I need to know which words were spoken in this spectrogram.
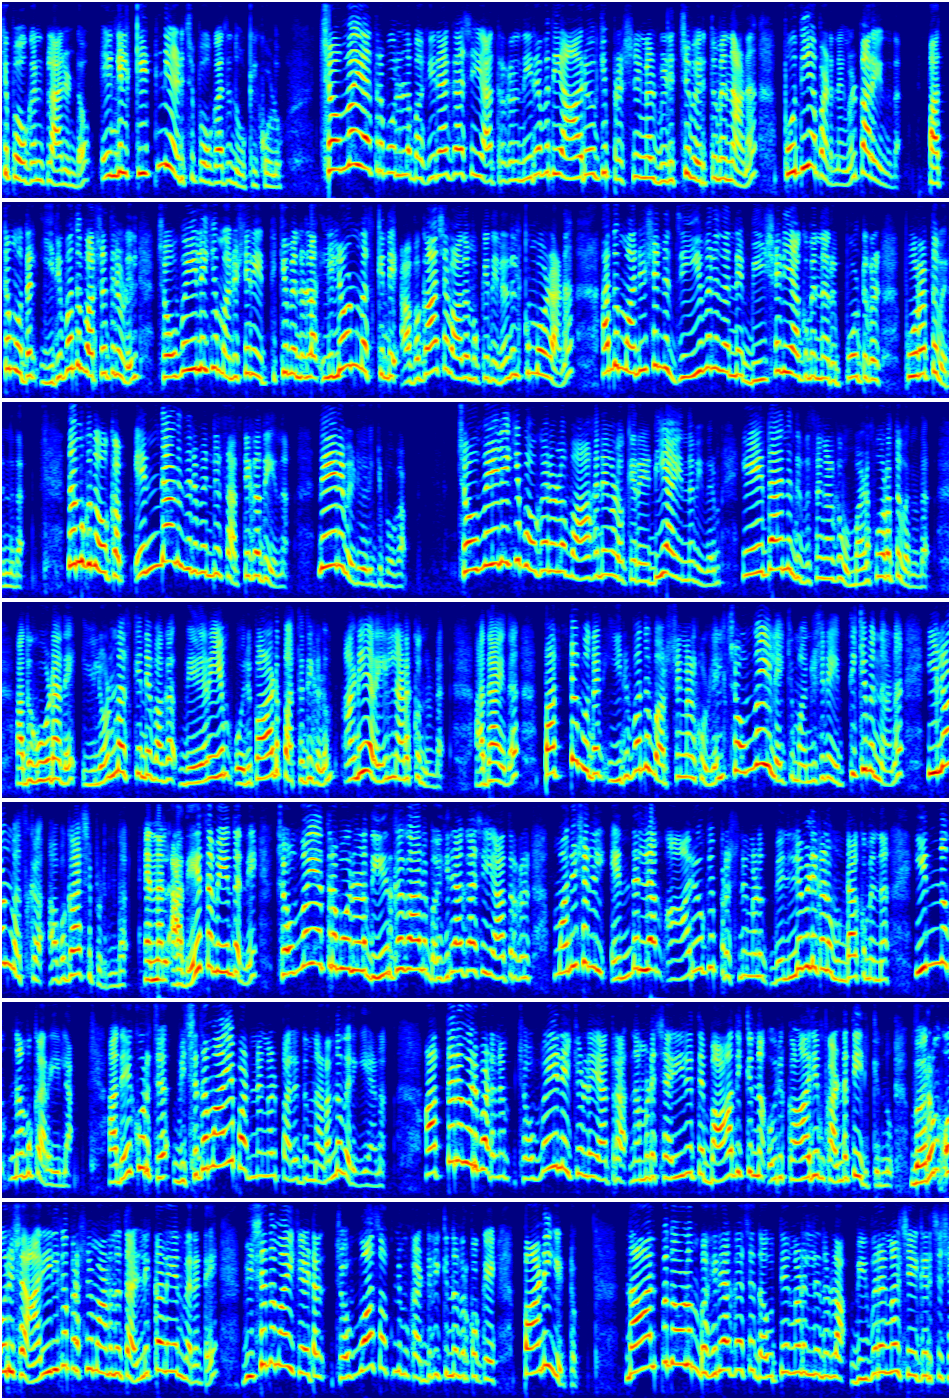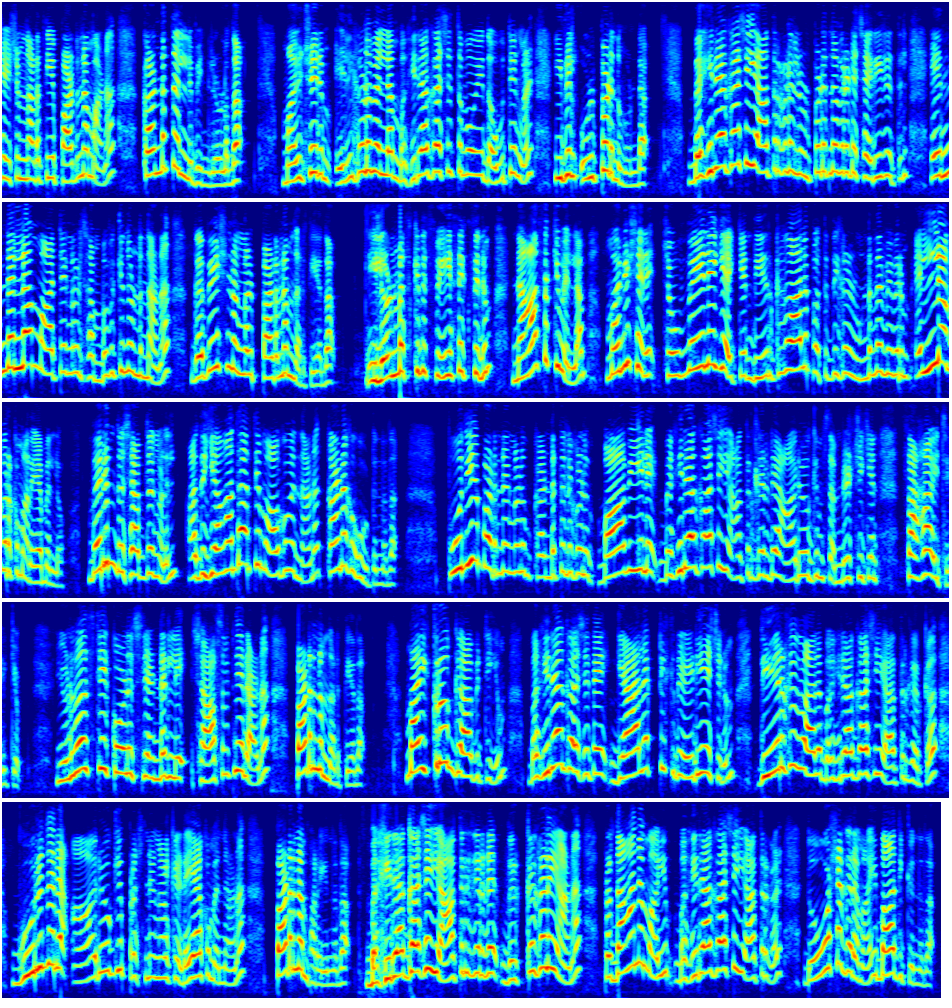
ചൊവ്വയിലേക്ക് പോകാൻ പ്ലാൻ ഉണ്ടോ? എങ്കിൽ കിഡ്നി അടിച്ചു പോകാതെ നോക്കിക്കോളൂ. ചൊവ്വ യാത്ര പോലുള്ള ബഹിരാകാശ യാത്രകൾ നിരവധി ആരോഗ്യ പ്രശ്നങ്ങൾ വിളിച്ചു വരുത്തുമെന്നാണ് പുതിയ പഠനങ്ങൾ പറയുന്നത്. പത്ത് മുതൽ ഇരുപത് വർഷത്തിനുള്ളിൽ ചൊവ്വയിലേക്ക് മനുഷ്യരെ എത്തിക്കുമെന്നുള്ള ഇലോൺ മസ്കിന്റെ അവകാശവാദമൊക്കെ നിലനിൽക്കുമ്പോഴാണ് അത് മനുഷ്യന്റെ ജീവന് തന്നെ ഭീഷണിയാകുമെന്ന റിപ്പോർട്ടുകൾ പുറത്തു വരുന്നത്. നമുക്ക് നോക്കാം എന്താണ് ഇതിന് പിന്നിൽ സത്യകതയെന്ന് നേരെ വീഡിയോയിലേക്ക് പോകാം. ചൊവ്വയിലേക്ക് പോകാനുള്ള വാഹനങ്ങളൊക്കെ റെഡിയായെന്ന വിവരം ഏതാനും ദിവസങ്ങൾക്ക് മുമ്പാണ് പുറത്തു വന്നത്. അതുകൂടാതെ ഇലോൺ മസ്കിന്റെ വക വേറെയും ഒരുപാട് പദ്ധതികളും അണിയറയിൽ നടക്കുന്നുണ്ട്. അതായത് പത്ത് മുതൽ ഇരുപത് വർഷങ്ങൾക്കുള്ളിൽ ചൊവ്വയിലേക്ക് മനുഷ്യരെ എത്തിക്കുമെന്നാണ് ഇലോൺ മസ്ക് അവകാശപ്പെടുന്നത്. എന്നാൽ അതേസമയം തന്നെ ചൊവ്വയാത്ര പോലുള്ള ദീർഘകാല ബഹിരാകാശ യാത്രകൾ മനുഷ്യരിൽ എന്തെല്ലാം ആരോഗ്യ പ്രശ്നങ്ങളും വെല്ലുവിളികളും ഉണ്ടാക്കുമെന്ന് ഇന്നും നമുക്കറിയില്ല. അതേക്കുറിച്ച് വിശദമായ പഠനങ്ങൾ പലതും നടന്നു വരികയാണ് അത്തരമൊരു പഠനം ചൊവ്വയിലേക്കുള്ള യാത്ര നമ്മുടെ ശരീരത്തെ ബാധിക്കുന്ന ഒരു കാര്യം കണ്ടെത്തിയിരിക്കുന്നു. വെറും ഒരു ശാരീരിക പ്രശ്നമാണെന്ന് തള്ളിക്കളയാൻ വരട്ടെ വിശദമായി കേട്ടാൽ ചൊവ്വാ സ്വപ്നം കണ്ടിരിക്കുന്നവർക്കൊക്കെ പണി കിട്ടും. നാൽപ്പതോളം ബഹിരാകാശ ദൗത്യങ്ങളിൽ നിന്നുള്ള വിവരങ്ങൾ ശേഖരിച്ച ശേഷം നടത്തിയ പഠനമാണ് കണ്ടെത്തലിന് പിന്നിലുള്ളത്. മനുഷ്യരും എലികളുമെല്ലാം ബഹിരാകാശത്ത് പോയ ദൗത്യങ്ങൾ ഇതിൽ ഉൾപ്പെടുന്നുമുണ്ട്. ബഹിരാകാശ യാത്രകളിൽ ഉൾപ്പെടുന്നവരുടെ ശരീരത്തിൽ എന്തെല്ലാം മാറ്റങ്ങൾ സംഭവിക്കുന്നുണ്ടെന്നാണ് ഗവേഷണങ്ങൾ പഠനം നടത്തിയത്. ഇലോൺ മസ്കിന് സ്പേസ് എക്സിനും നാസയ്ക്കുമെല്ലാം മനുഷ്യരെ ചൊവ്വയിലേക്ക് അയക്കാൻ ദീർഘകാല പദ്ധതികൾ ഉണ്ടെന്ന വിവരം എല്ലാവർക്കും അറിയാമല്ലോ. വരും ദശാബ്ദങ്ങളിൽ അത് യാഥാർത്ഥ്യമാകുമെന്നാണ് കണക്ക് കൂട്ടുന്നത്. പുതിയ പഠനങ്ങളും കണ്ടെത്തലുകളും ഭാവിയിലെ ബഹിരാകാശ യാത്രികരുടെ ആരോഗ്യം സംരക്ഷിക്കാൻ സഹായിച്ചേക്കും. യൂണിവേഴ്സിറ്റി കോളേജ് ലണ്ടനിലെ ശാസ്ത്രജ്ഞരാണ് പഠനം നടത്തിയത്. മൈക്രോ ഗ്രാവിറ്റിയും ബഹിരാകാശത്തെ ഗാലക്ടിക് റേഡിയേഷനും ദീർഘകാല ബഹിരാകാശ യാത്രികർക്ക് ഗുരുതര ആരോഗ്യ പ്രശ്നങ്ങൾക്ക് ഇടയാക്കുമെന്നാണ് പഠനം പറയുന്നത്. ബഹിരാകാശ യാത്രികരുടെ വൃക്കകളെയാണ് പ്രധാനമായും ബഹിരാകാശ യാത്രകൾ ദോഷകരമായി ബാധിക്കുന്നത്.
